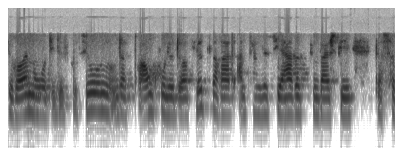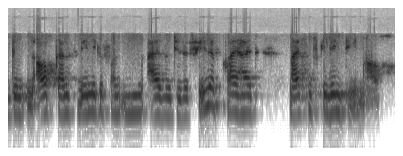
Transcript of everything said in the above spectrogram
Die Räumung und die Diskussionen um das Braunkohledorf Lützerath Anfang des Jahres zum Beispiel, das verbinden auch ganz wenige von ihm. Also diese Fehlerfreiheit, meistens gelingt ihm auch.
